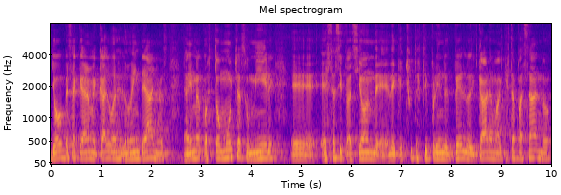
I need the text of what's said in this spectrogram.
yo empecé a quedarme calvo desde los 20 años, y a mí me costó mucho asumir eh, esa situación de, de, que chuta estoy perdiendo el pelo, el karma, ¿qué está pasando?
